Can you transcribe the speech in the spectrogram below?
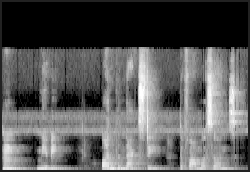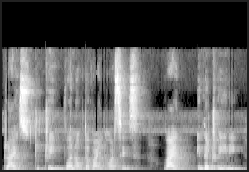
Hmm, maybe. On the next day, the farmer's son tries to train one of the wild horses. While in the training,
